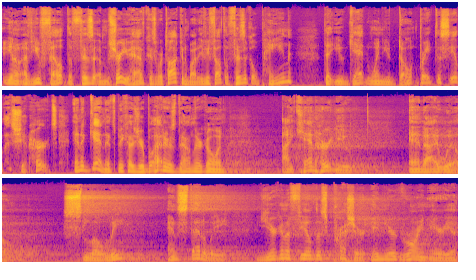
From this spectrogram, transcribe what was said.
you know, have you felt the physical? I'm sure you have because we're talking about it. Have you felt the physical pain that you get when you don't break the seal? That shit hurts. And again, it's because your bladder's down there going, I can hurt you, and I will. Slowly and steadily, you're going to feel this pressure in your groin area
